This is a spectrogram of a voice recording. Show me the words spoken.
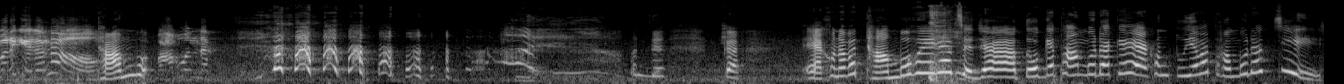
মানে কে জানো? থামবো। এখন আবার থামবো হয়ে গেছে? যা তোকে থামবো ডাকে এখন তুই আবার থামবো ডাকছিস।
